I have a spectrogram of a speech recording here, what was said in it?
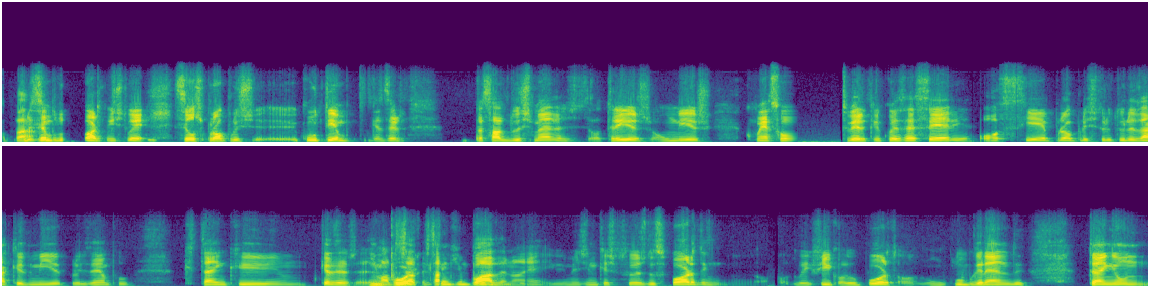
Opa. Por exemplo, no Sporting, isto é, se eles próprios, eh, com o tempo, quer dizer, passado duas semanas, ou três, ou um mês, começam a perceber que a coisa é séria, ou se é a própria estrutura da academia, por exemplo, que tem que, quer dizer, a malta está ocupada, não é? Eu imagino que as pessoas do Sporting, do Benfica, ou do Porto, ou um clube grande, tenham,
